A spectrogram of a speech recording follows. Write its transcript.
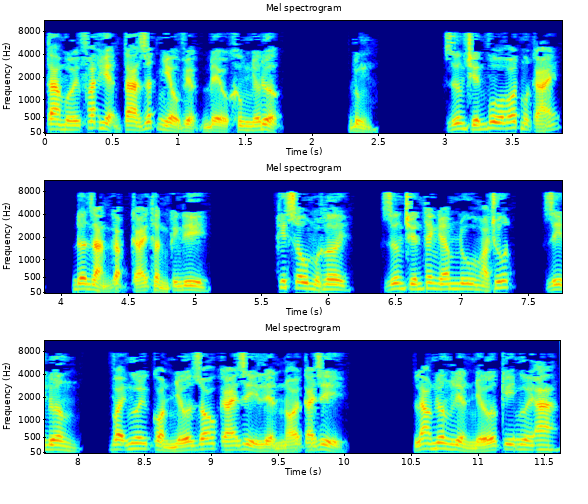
ta mới phát hiện ta rất nhiều việc đều không nhớ được. Đúng dương chiến vua hót một cái, đơn giản gặp cái thần kinh đi. Hít sâu một hơi, dương chiến thanh âm nu hòa chút, di đường vậy ngươi còn nhớ rõ cái gì liền nói cái gì. Lao nương liền nhớ kỹ ngươi a.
